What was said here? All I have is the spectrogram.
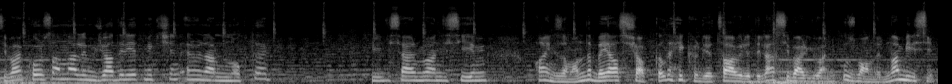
Siber korsanlarla mücadele etmek için en önemli nokta bilgisayar mühendisiyim. Aynı zamanda beyaz şapkalı hacker diye tabir edilen siber güvenlik uzmanlarından birisiyim.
